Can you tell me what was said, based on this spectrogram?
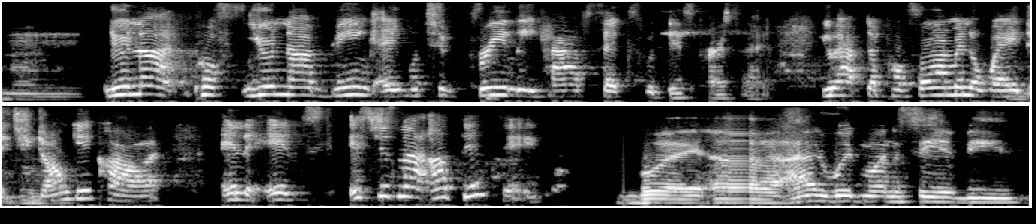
Mm. you're not you're not being able to freely have sex with this person. You have to perform in a way that you don't get caught and it's it's just not authentic But uh, I wouldn't want to see it be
